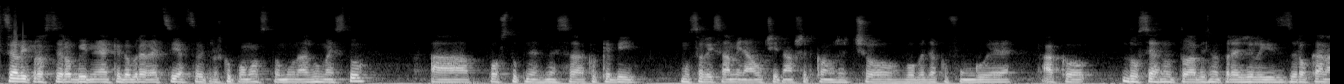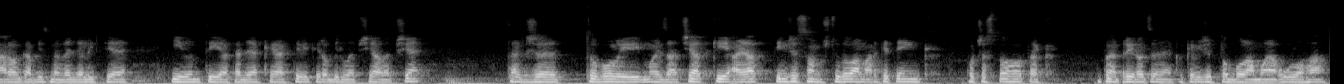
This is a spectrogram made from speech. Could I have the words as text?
chceli proste robiť nejaké dobré veci a chceli trošku pomôcť tomu nášmu mestu a postupne sme sa ako keby museli sami naučiť na všetkom, že čo vôbec ako funguje, ako dosiahnuť to, aby sme prežili z roka na rok, aby sme vedeli tie eventy a kadejaké aktivity robiť lepšie a lepšie. Takže to boli moje začiatky a ja tým, že som študoval marketing počas toho, tak úplne prirodzene, ako keby, že to bola moja úloha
